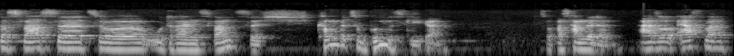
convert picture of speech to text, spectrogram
das war's äh, zur U23. Kommen wir zur Bundesliga. So, was haben wir denn? Also erstmal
